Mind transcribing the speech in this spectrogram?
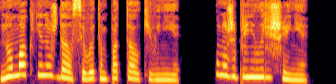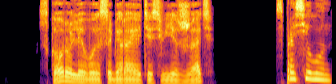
Но маг не нуждался в этом подталкивании. Он уже принял решение. «Скоро ли вы собираетесь въезжать?» — спросил он.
